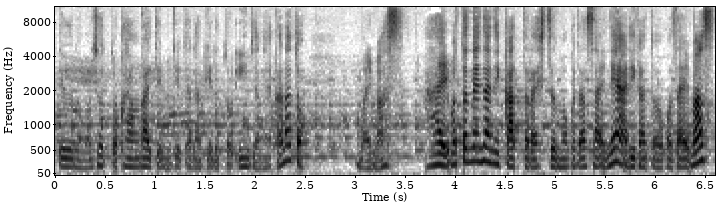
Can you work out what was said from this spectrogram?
ていうのもちょっと考えてみていただけるといいんじゃないかなと思います。はい、またね何かあったら質問くださいね。ありがとうございます。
